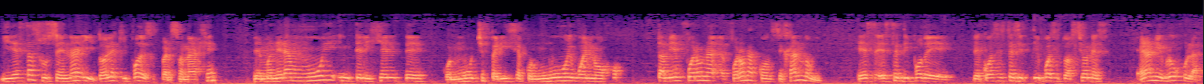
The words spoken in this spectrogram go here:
Y esta Azucena y todo el equipo de su personaje, de manera muy inteligente, con mucha pericia, con muy buen ojo, también fueron, a- fueron aconsejándome es, este tipo de, de cosas, este tipo de situaciones. Era mi brújula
